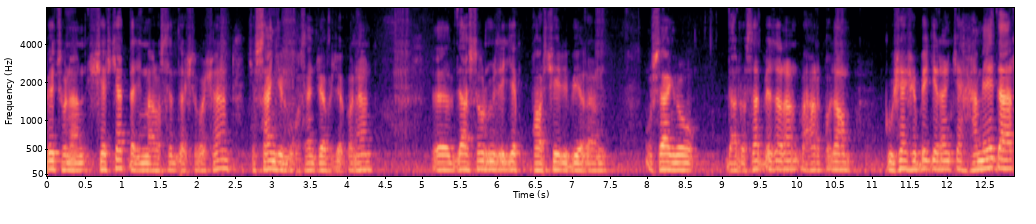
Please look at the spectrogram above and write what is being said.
بتونن شرکت در این مراسم داشته باشن که سنگ رو می‌خواستن جا کنن. دستور میده یه پارچه رو بیارن اون سنگ رو در وسط بذارن و هر کدام گوشش رو بگیرن که همه در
